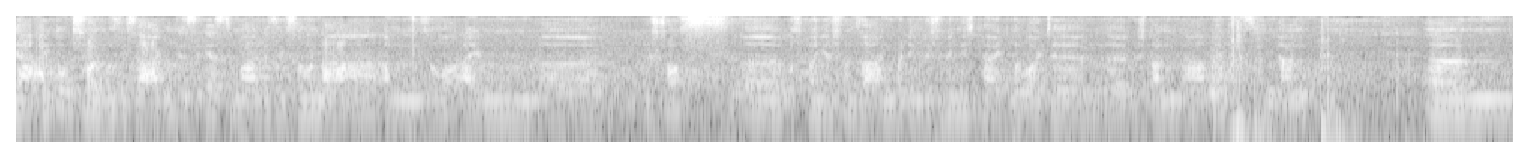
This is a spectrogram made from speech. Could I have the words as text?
Ja, eindrucksvoll muss ich sagen. Das erste Mal, dass ich so nah an so einem äh, Geschoss, äh, muss man ja schon sagen, bei den Geschwindigkeiten heute äh, gestanden habe. Herzlichen Dank. Um,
